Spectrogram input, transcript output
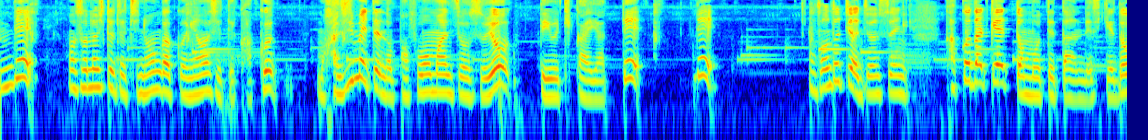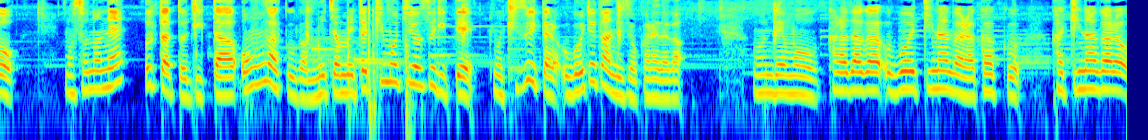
んで、もうその人たちの音楽に合わせて書く。もう初めてのパフォーマンスをするよっていう機会やって、で、その時は純粋に書くだけって思ってたんですけど、もうそのね、歌とギター、音楽がめちゃめちゃ気持ちよすぎて、もう気づいたら動いてたんですよ、体が。ほんでもう体が動きながら書く、書きながら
